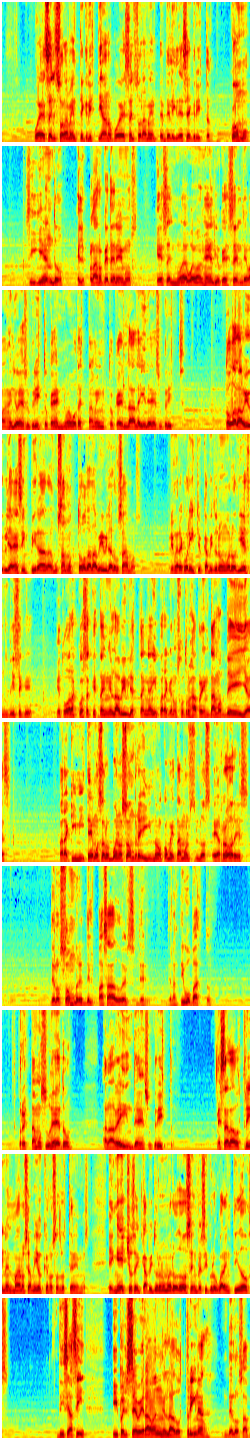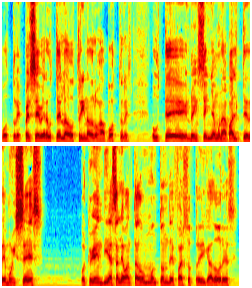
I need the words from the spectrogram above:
puede ser solamente cristiano, puede ser solamente de la iglesia de Cristo. ¿Cómo? Siguiendo el plano que tenemos, que es el nuevo evangelio, que es el evangelio de Jesucristo, que es el Nuevo Testamento, que es la ley de Jesucristo. Toda la Biblia es inspirada, usamos toda la Biblia, la usamos. 1 Corintios capítulo número 10 nos dice que que todas las cosas que están en la Biblia están ahí para que nosotros aprendamos de ellas, para que imitemos a los buenos hombres y no cometamos los errores de los hombres del pasado, del, antiguo pacto. Pero estamos sujetos a la ley de Jesucristo. Esa es la doctrina, hermanos y amigos, que nosotros tenemos. En Hechos, el capítulo número 12, en el versículo 42, dice así, y perseveraban en la doctrina de los apóstoles. ¿Persevera usted en la doctrina de los apóstoles? ¿O usted le enseña una parte de Moisés? Porque hoy en día se han levantado un montón de falsos predicadores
